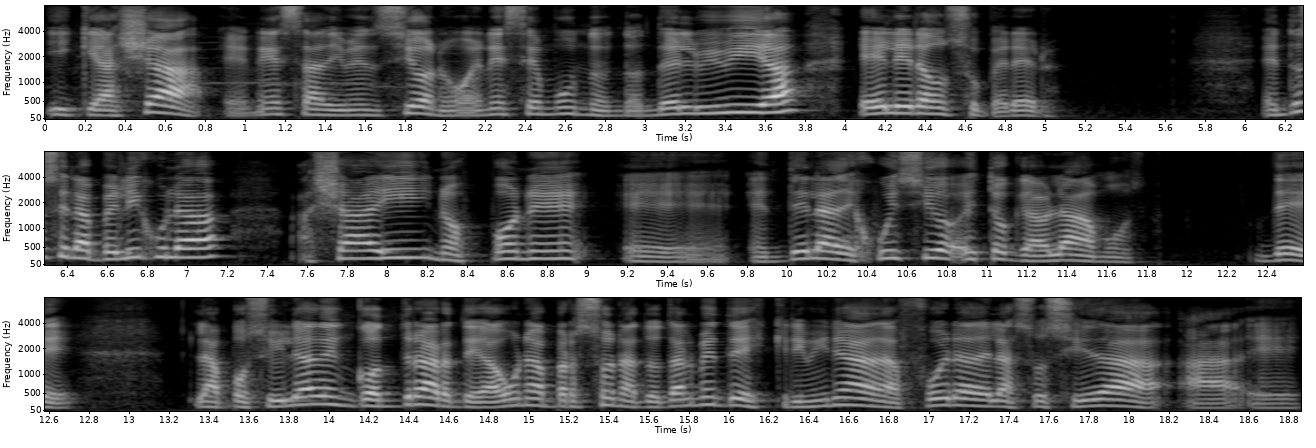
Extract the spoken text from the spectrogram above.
y que allá, en esa dimensión o en ese mundo en donde él vivía, él era un superhéroe. Entonces la película allá ahí nos pone eh, en tela de juicio esto que hablábamos, de la posibilidad de encontrarte a una persona totalmente discriminada, fuera de la sociedad, eh,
